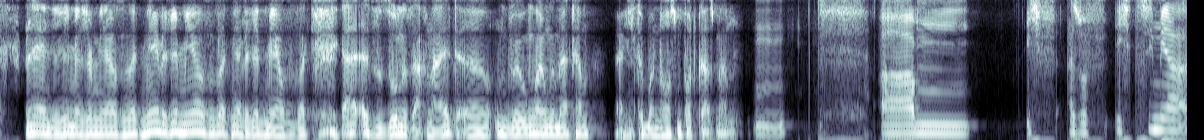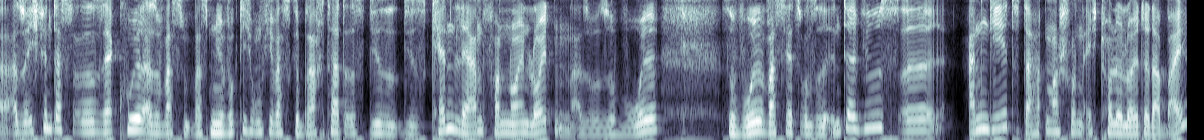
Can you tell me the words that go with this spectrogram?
nee, der geht mir schon mehr aus dem Sack, nee, der geht mir aus dem Sack, nee, der geht mir aus dem Sack. Ja, also so eine Sachen halt. Äh, und wir irgendwann gemerkt haben, ja, hier könnte man draußen einen Podcast machen. Mhm. Ähm, ich, also ich ziehe mir, also ich finde das äh, sehr cool. Also was, was mir wirklich irgendwie was gebracht hat, ist diese, dieses Kennenlernen von neuen Leuten. Also sowohl, sowohl was jetzt unsere Interviews äh, angeht, da hatten wir schon echt tolle Leute dabei.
